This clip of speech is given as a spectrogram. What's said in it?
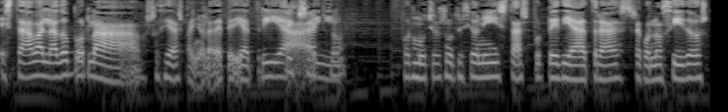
está avalado por la Sociedad Española de Pediatría Exacto. y por muchos nutricionistas, por pediatras reconocidos.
